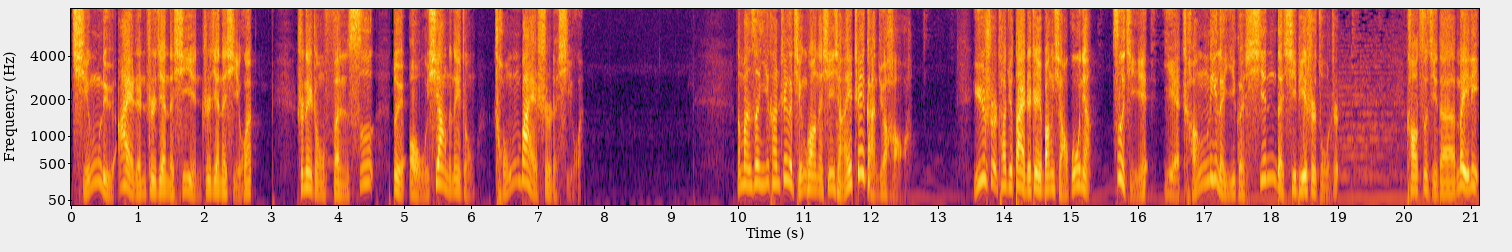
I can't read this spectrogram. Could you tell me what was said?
情侣爱人之间的吸引之间的喜欢，是那种粉丝对偶像的那种崇拜式的喜欢。那曼森一看这个情况呢，心想：哎，这感觉好啊！于是他就带着这帮小姑娘，自己也成立了一个新的嬉皮士组织，靠自己的魅力。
